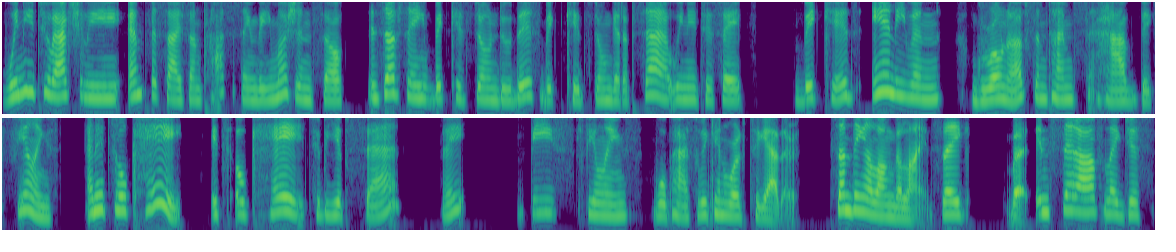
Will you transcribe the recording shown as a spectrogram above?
we need to actually emphasize on processing the emotions. So instead of saying big kids don't do this, big kids don't get upset, we need to say big kids and even grown-ups sometimes have big feelings and it's okay it's okay to be upset, right? These feelings will pass. We can work together. Something along the lines. Like, but instead of like just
